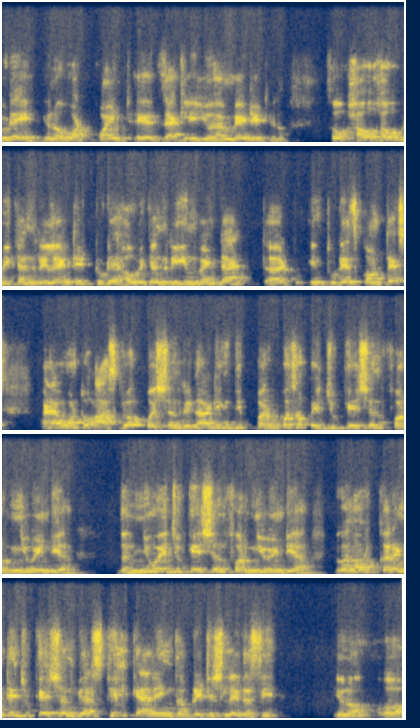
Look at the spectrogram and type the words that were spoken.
today, you know, what point exactly you have made it, you know. So how, how we can relate it today, how we can reinvent that uh, in today's context. And I want to ask you a question regarding the purpose of education for new India, the new education for new India, because our current education, we are still carrying the British legacy, you know, uh,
